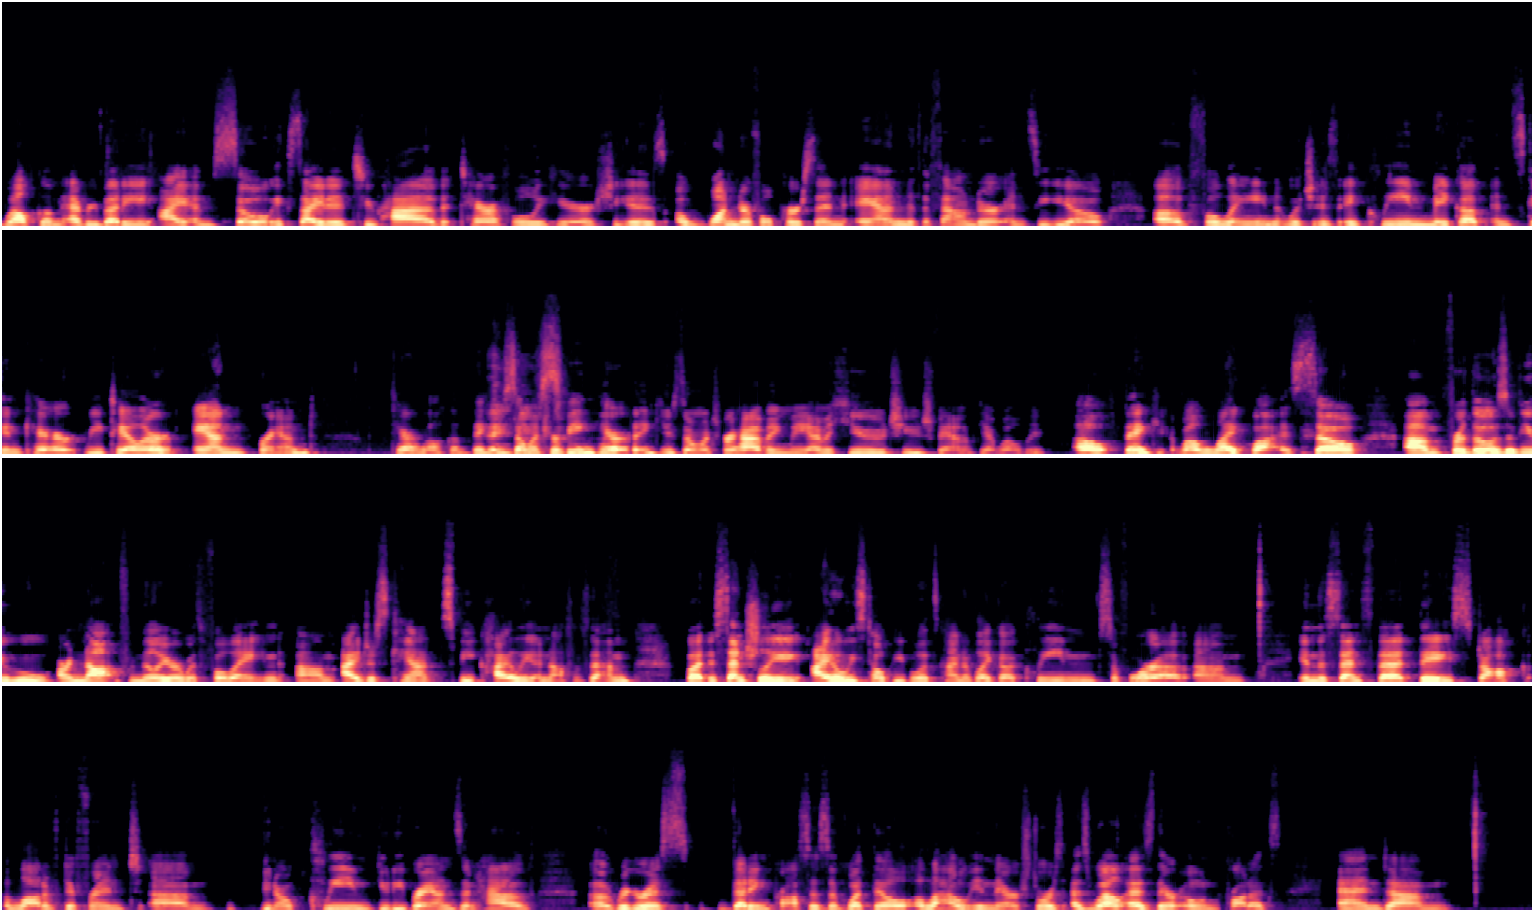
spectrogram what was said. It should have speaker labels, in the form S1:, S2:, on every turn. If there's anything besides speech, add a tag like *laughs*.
S1: Welcome, everybody. I am so excited to have Tara Foley here. She is a wonderful person and the founder and CEO of Follain, which is a clean makeup and skincare retailer and brand. Tara, welcome. Thank, thank you so you much so, for being here. *laughs*
S2: Thank you so much for having me. I'm a huge, huge fan of Get Wellbe.
S1: Oh, thank you. Well, likewise. So, um, for those of you who are not familiar with Follain, um, I just can't speak highly enough of them. But essentially, I always tell people it's kind of like a clean Sephora. Um, in the sense that they stock a lot of different, um, you know, clean beauty brands and have a rigorous vetting process of what they'll allow in their stores, as well as their own products. And um,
